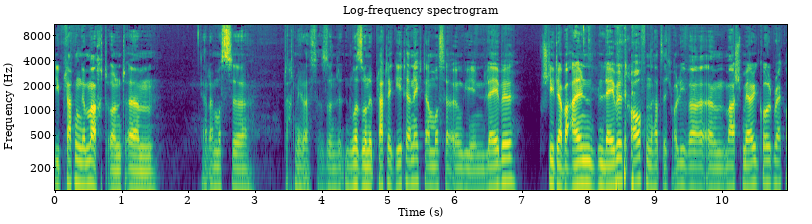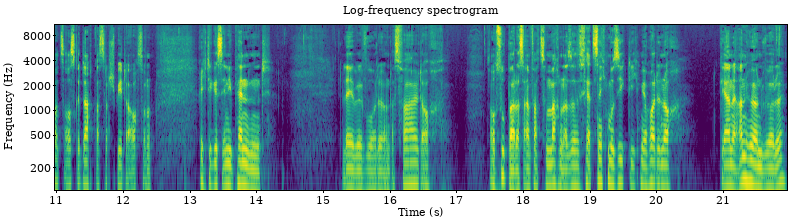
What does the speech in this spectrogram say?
die Platten gemacht. Und ähm, ja, da musste, dachten wir, das, also nur so eine Platte geht ja nicht, da muss ja irgendwie ein Label steht ja bei allen Label drauf und hat sich Oliver ähm, Marsh Marigold Records ausgedacht, was dann später auch so ein richtiges Independent-Label wurde. Und das war halt auch, auch super, das einfach zu machen. Also das ist jetzt nicht Musik, die ich mir heute noch gerne anhören würde.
